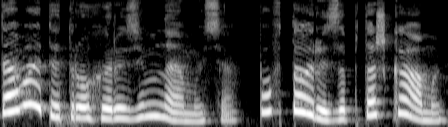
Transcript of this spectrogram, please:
давайте трохи розімнемося. Повторюй за пташками.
